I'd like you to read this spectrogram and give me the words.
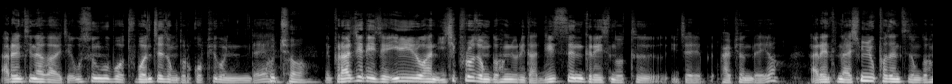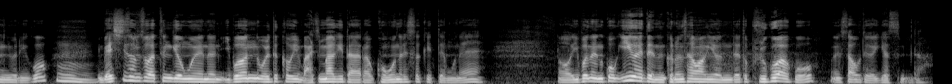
아르헨티나가 이제 우승 후보 두 번째 정도로 꼽히고 있는데 그렇죠. 브라질이 이제 1위로 한 20% 정도 확률이다. 닐슨 그레이스 노트 이제 발표인데요. 아르헨티나 16% 정도 확률이고 음. 메시 선수 같은 경우에는 이번 월드컵이 마지막이다라고 공언을 했었기 때문에 어 이번에는 꼭 이겨야 되는 그런 상황이었는데도 불구하고 사우디가 이겼습니다.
